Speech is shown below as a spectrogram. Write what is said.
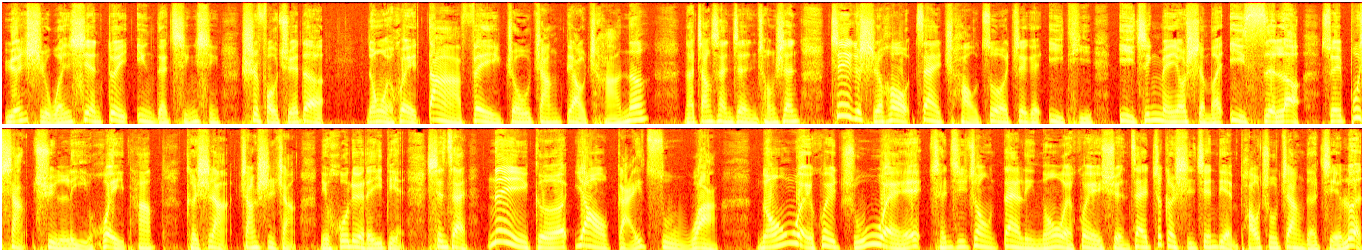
原始文献对应的情形，是否觉得农委会大费周章调查呢？那张善政重申，这个时候在炒作这个议题已经没有什么意思了，所以不想去理会它。可是啊，张市长，你忽略了一点，现在内阁要改组啊，农委会主委陈吉仲带领农委会选在这个时间点抛出这样的结论，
